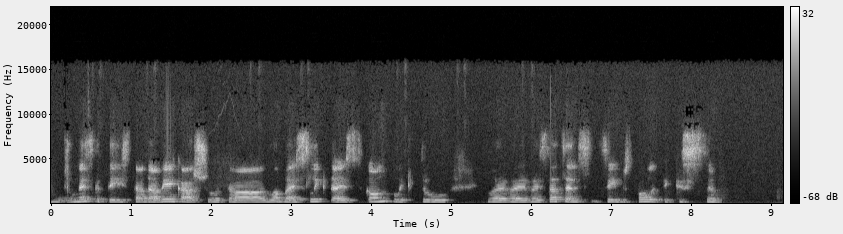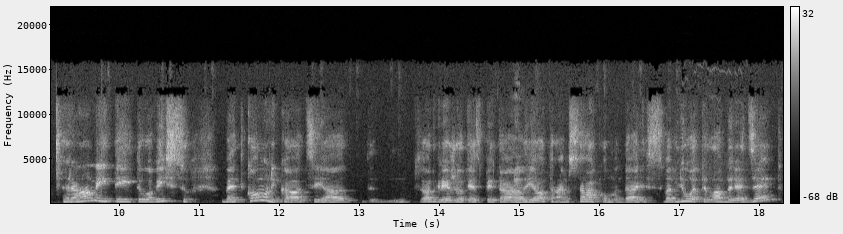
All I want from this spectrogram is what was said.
neskatīs tādā vienkāršotā, labais, sliktais konfliktu vai, vai, vai sacensības politikas eh, rāmītī to visu, bet komunikācijā, atgriežoties pie tā jautājuma sākuma daļas, var ļoti labi redzēt,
